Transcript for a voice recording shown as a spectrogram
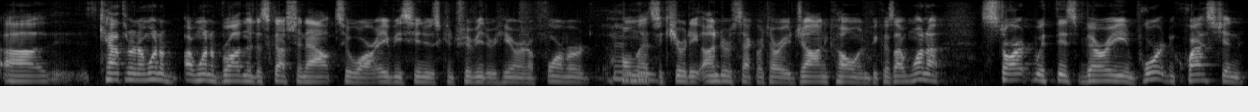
Uh, Catherine, I want to I want to broaden the discussion out to our ABC News contributor here and a former mm -hmm. Homeland Security Undersecretary John Cohen, because I want to start with this very important question:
